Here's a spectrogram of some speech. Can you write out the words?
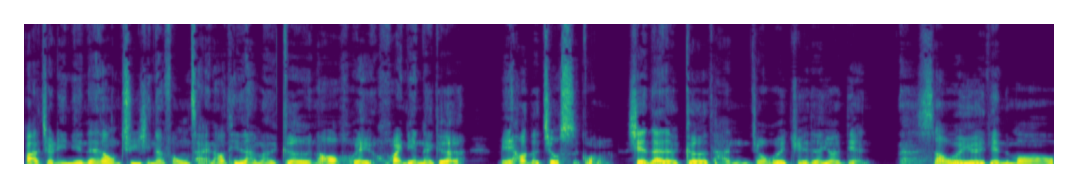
八九零年代那种巨星的风采，然后听着他们的歌，然后回怀念那个美好的旧时光。现在的歌坛就会觉得有点稍微有一点那么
